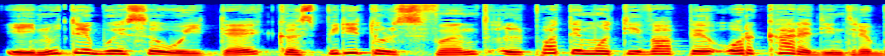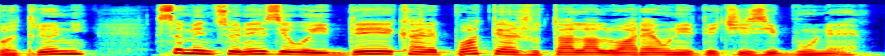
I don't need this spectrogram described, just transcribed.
Ei nu trebuie să uite că Spiritul Sfânt îl poate motiva pe oricare dintre bătrâni să menționeze o idee care poate ajuta la luarea unei decizii bune.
